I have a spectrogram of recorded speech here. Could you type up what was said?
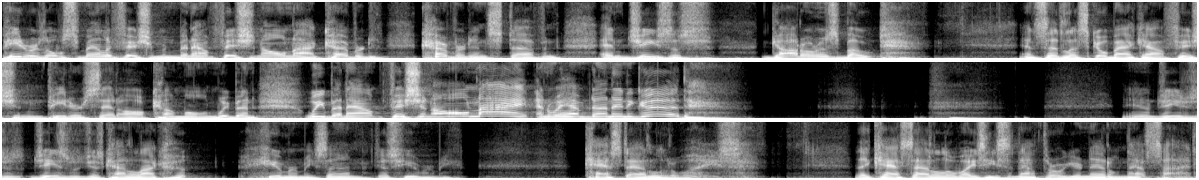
Peter was old smelly fisherman, been out fishing all night, covered, covered in stuff. And, and Jesus got on his boat and said, Let's go back out fishing. And Peter said, Oh, come on. We've been, we've been out fishing all night and we haven't done any good. You know, Jesus, Jesus was just kind of like, Humor me, son. Just humor me. Cast out a little ways. They cast out a little ways. He said, Now throw your net on that side.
